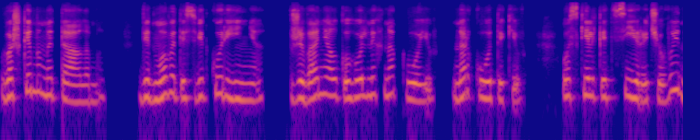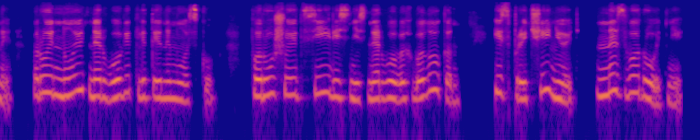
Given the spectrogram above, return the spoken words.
важкими металами, відмовитись від куріння, вживання алкогольних напоїв, наркотиків, оскільки ці речовини руйнують нервові клітини мозку, порушують цілісність нервових волокон і спричинюють незворотні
